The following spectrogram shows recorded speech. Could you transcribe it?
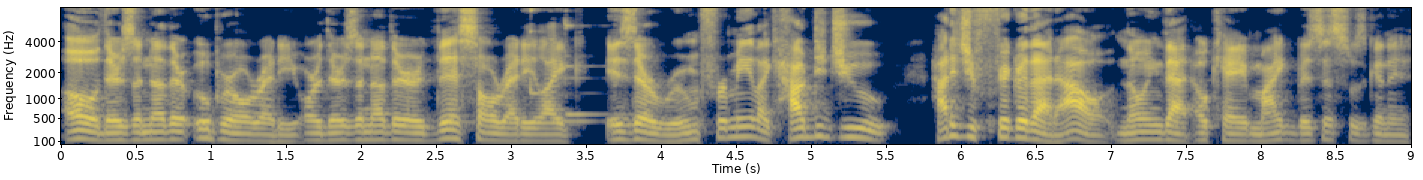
oh, there's another Uber already, or there's another this already. Like, is there room for me? Like, how did you how did you figure that out? Knowing that okay, my business was gonna,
